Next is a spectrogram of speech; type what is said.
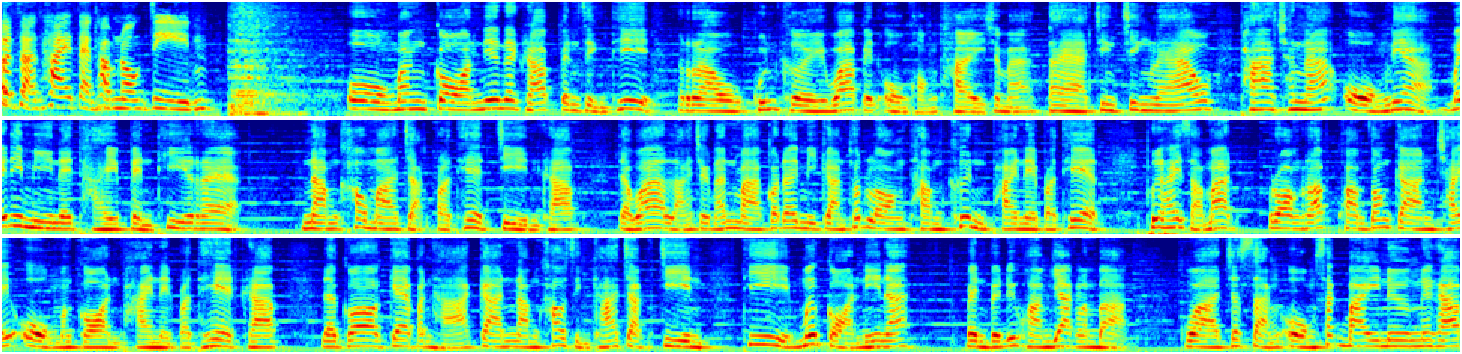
ภาษาไทยแต่ทำนองจีนโอ่งมังกรเนี่ยนะครับเป็นสิ่งที่เราคุ้นเคยว่าเป็นโอ่งของไทยใช่ไหมแต่จริง ๆ แล้ว ภาชนะโอ่งเนี่ยไม่ได้มีในไทยเป็นที่แรกนำเข้ามาจากประเทศจีนครับ แต่ว่าหลังจากนั้นมาก็ได้มีการทดลองทำขึ้นภายในประเทศ เพื่อให้สามารถรองรับความต้องการใช้โอ่งมังกรภายในประเทศครับ แล้วก็แก้ปัญหาการนำเข้าสินค้าจากจีนที่เมื่อก่อนนี้นะเป็นไปด้วยความยากลำบาก กว่าจะสั่งโอ่งสักใบหนึ่งนะครับ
